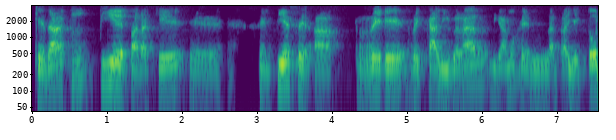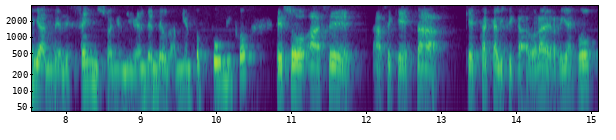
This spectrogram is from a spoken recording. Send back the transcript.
que dan pie para que eh, se empiece a recalibrar, digamos, la trayectoria de descenso en el nivel de endeudamiento público. Eso hace, hace que, esta, que esta calificadora de riesgo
